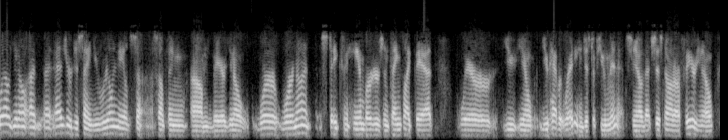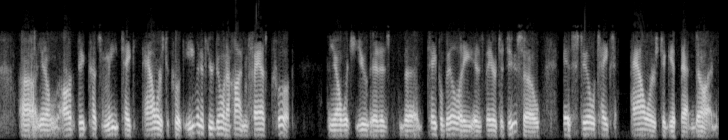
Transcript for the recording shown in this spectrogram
Well, you know, I, I, as you're just saying, you really nailed so, something um, there. You know, we're we're not steaks and hamburgers and things like that, where you you know you have it ready in just a few minutes. You know, that's just not our fare. You know, uh, you know, our big cuts of meat take hours to cook. Even if you're doing a hot and fast cook, you know, which you it is the capability is there to do so, it still takes hours to get that done.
